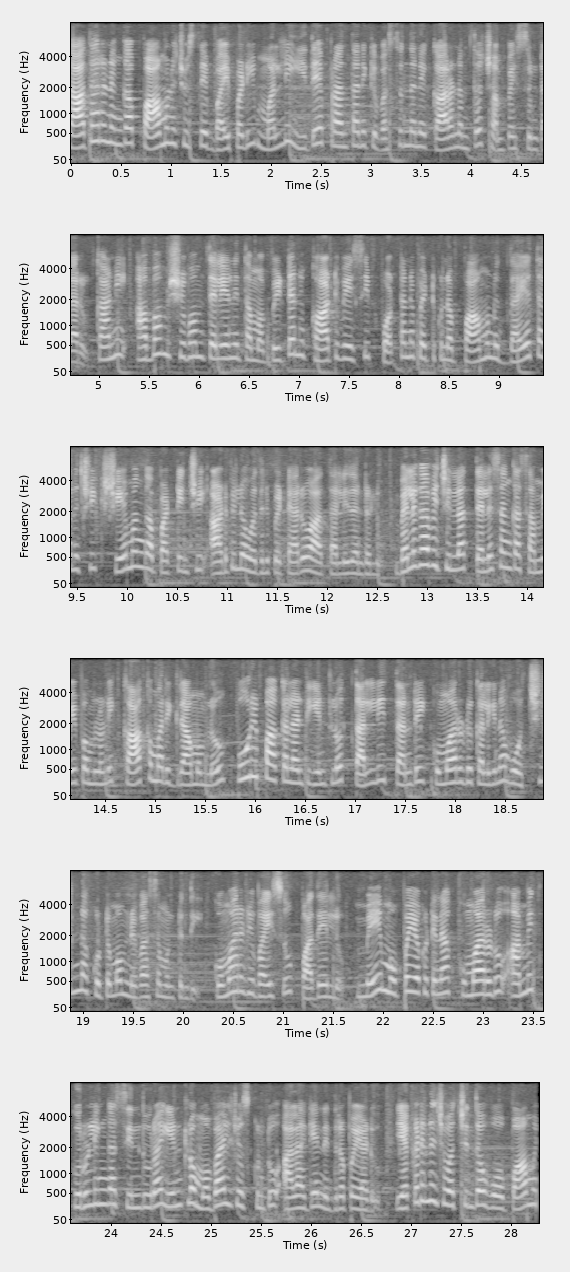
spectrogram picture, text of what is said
సాధారణంగా పామును చూస్తే భయపడి మళ్ళీ ఇదే ప్రాంతానికి వస్తుందనే కారణంతో చంపేస్తుంటారు. కానీ అభం శుభం తెలియని తమ బిడ్డను కాటువేసి పొట్టన పెట్టుకున్న పామును దయతలచి క్షేమంగా పట్టించి అడవిలో వదిలిపెట్టారు ఆ తల్లిదండ్రులు. బెలగావి జిల్లా తెలసంగ సమీపంలోని కాకమరి గ్రామంలో పూరిపాక లాంటి ఇంట్లో తల్లి తండ్రి కుమారుడు కలిగిన ఓ చిన్న కుటుంబం నివాసం ఉంటుంది కుమారుడి వయసు పదేళ్ళు మే ముప్పై ఒకటిన కుమారుడు అమిత్ గురులింగ సింధూర ఇంట్లో మొబైల్ చూసుకుంటూ అలాగే నిద్రపోయాడు. ఎక్కడి నుంచి వచ్చిందో ఓ పాము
